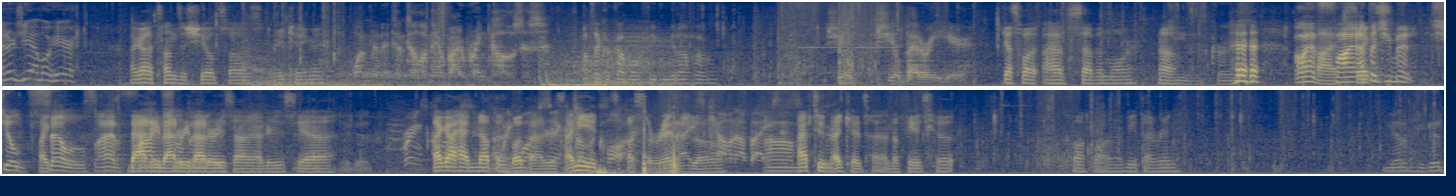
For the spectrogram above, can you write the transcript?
Energy ammo here. I got tons of shield cells. Are you kidding me? one minute until the nearby ring closes. I'll take a couple if you can get off of them. Shield, shield battery here. Guess what? I have seven more. No. Jesus Christ. Oh, I have Five, five. I thought you meant shield Like, cells. I have Battery, five battery, shield batteries, batteries. Yeah. You're That guy had nothing but batteries. I need a syringe though. coming up aces. Um, I have two Here. med kits and a phoenix kit. Come on, come on, I beat that ring. You got him? You good?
